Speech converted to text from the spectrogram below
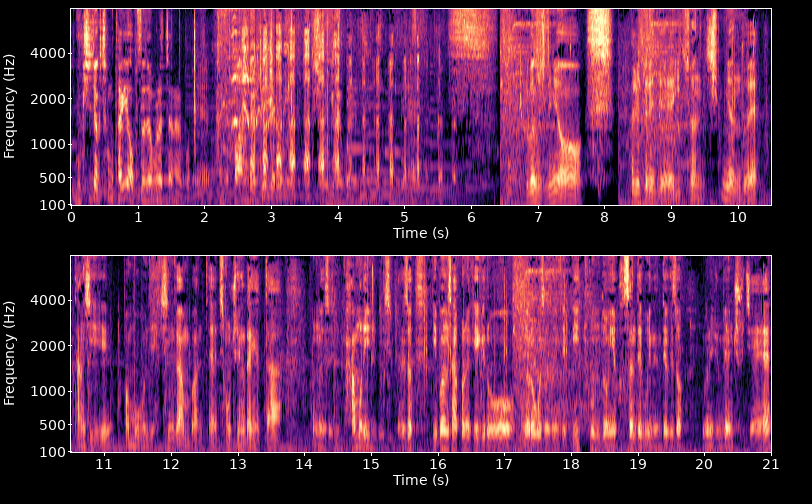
묵시적 청탁이 없어져 버렸잖아요. 뭐. 아니, 포함된 얘기가 묵시록이 되고. 이번 소식은요. 8.6절에 이제 2010년도에 당시 법무부 이제 핵심 간부한테 성추행 당했다. 홍에서 지금 파문이 일고 있습니다. 그래서 이번 사건을 계기로 여러 곳에서 이제 미투 운동이 확산되고 있는데 그래서 이번에 준비한 주제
